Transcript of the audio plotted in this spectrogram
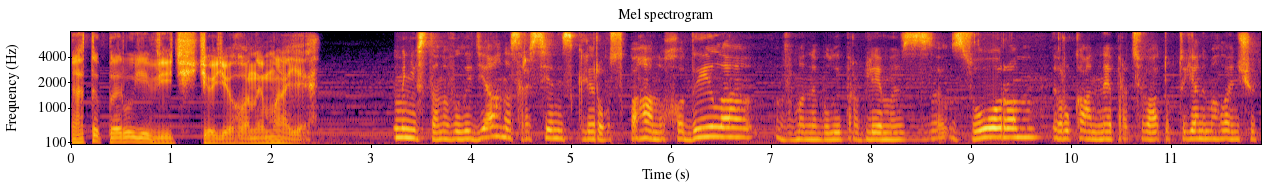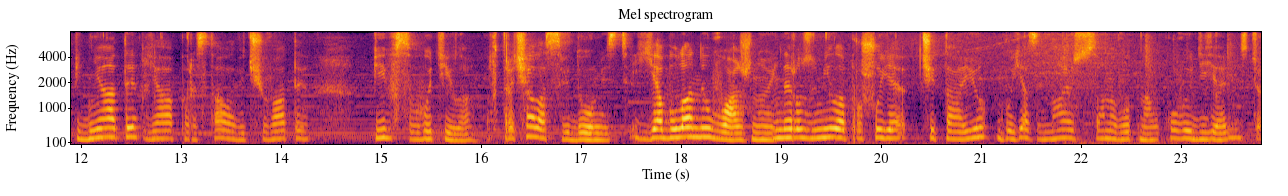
А тепер уявіть, що його немає. Мені встановили діагноз розсіяний склероз. Погано ходила, в мене були проблеми з зором, рука не працювала, тобто я не могла нічого підняти. Я перестала відчувати пів свого тіла, втрачала свідомість. Я була неуважною, не розуміла, про що я читаю, бо я займаюся саме от науковою діяльністю.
